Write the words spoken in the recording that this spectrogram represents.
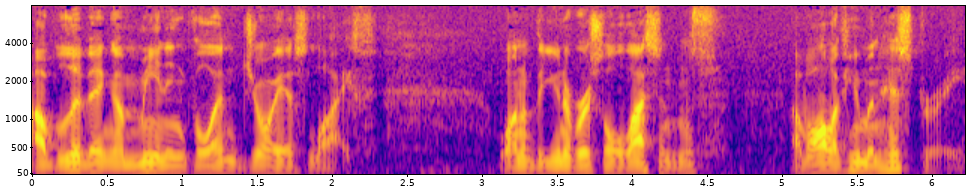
of living a meaningful and joyous life. One of the universal lessons of all of human history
